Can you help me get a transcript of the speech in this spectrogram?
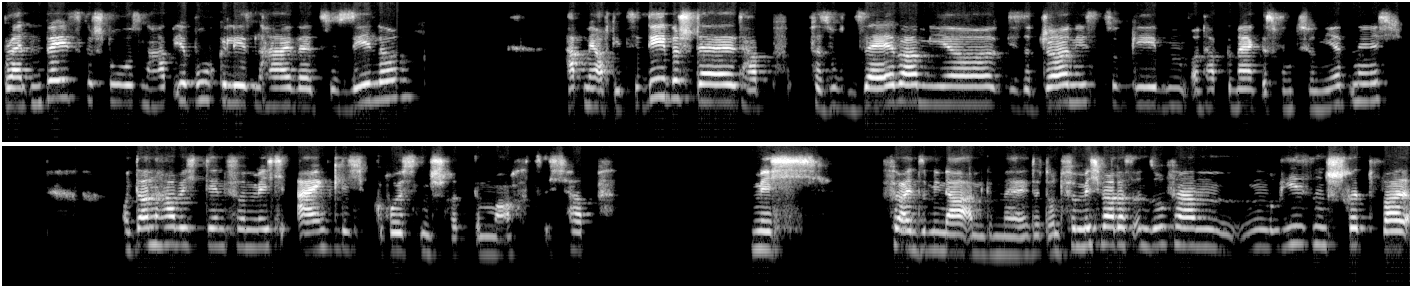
Brandon Bass gestoßen, habe ihr Buch gelesen, Highway zur Seele habe mir auch die CD bestellt, habe versucht selber mir diese Journeys zu geben und habe gemerkt, es funktioniert nicht. Und dann habe ich den für mich eigentlich größten Schritt gemacht. Ich habe mich für ein Seminar angemeldet. Und für mich war das insofern ein Riesenschritt, weil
